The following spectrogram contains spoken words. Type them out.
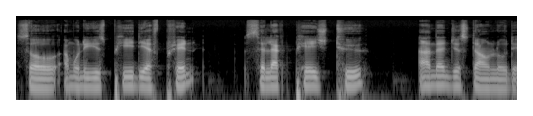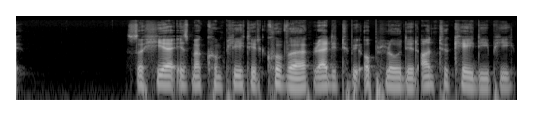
So I'm going to use PDF print, select page 2 and then just download it. So here is my completed cover ready to be uploaded onto KDP.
